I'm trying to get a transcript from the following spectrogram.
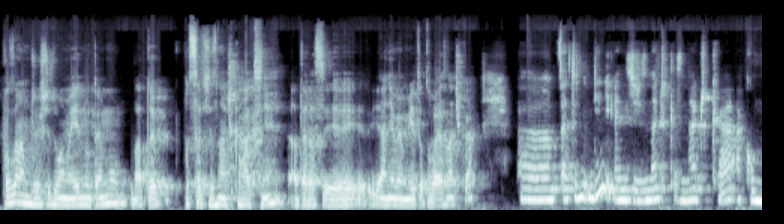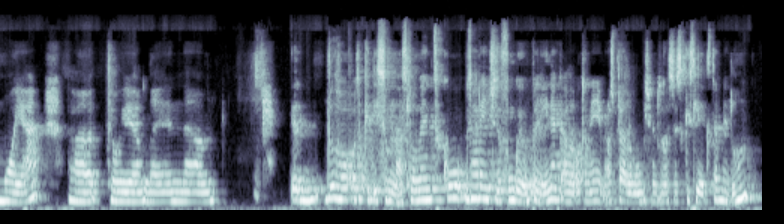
Pozerám, že ešte tu máme jednu tému a to je v podstate značka Haxne a teraz je, ja neviem, je to tvoja značka? Uh, a to nie je ani že značka, značka ako moja, uh, to je len uh, dlho, odkedy som na Slovensku, v zahraničí to funguje úplne inak, ale o tom neviem rozprávať, lebo by sme to zase skysli extrémne dlho.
